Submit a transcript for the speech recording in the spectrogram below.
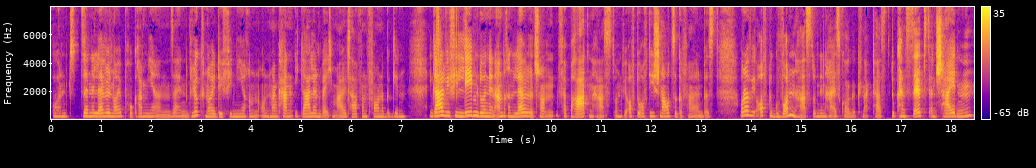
und seine Level neu programmieren, sein Glück neu definieren und man kann, egal in welchem Alter, von vorne beginnen. Egal wie viel Leben du in den anderen Levels schon verbraten hast und wie oft du auf die Schnauze gefallen bist oder wie oft du gewonnen hast und den Highscore geknackt hast. Du kannst selbst entscheiden,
